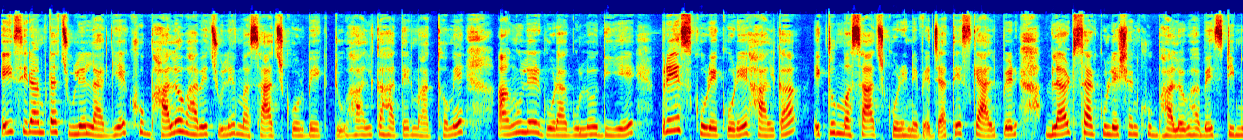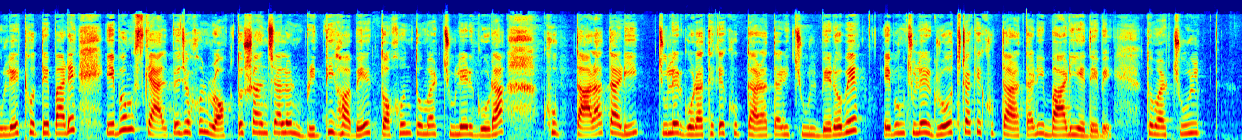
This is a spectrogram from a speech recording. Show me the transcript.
এই সিরামটা চুলে লাগিয়ে খুব ভালোভাবে চুলে মাসাজ করবে একটু। হালকা হাতের মাধ্যমে আঙুলের গোড়াগুলো দিয়ে প্রেস করে করে হালকা একটু মাসাজ করে নেবে যাতে স্ক্যাল্পের ব্লাড সার্কুলেশন খুব ভালোভাবে স্টিমুলেট হতে পারে এবং স্ক্যাল্পে যখন রক্ত সঞ্চালন বৃদ্ধি হবে, তখন তোমার চুলের গোড়া খুব তাড়াতাড়ি, চুলের গোড়া থেকে খুব তাড়াতাড়ি চুল বেরোবে এবং চুলের গ্রোথটাকে খুব তাড়াতাড়ি বাড়িয়ে দেবে। তোমার চুল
